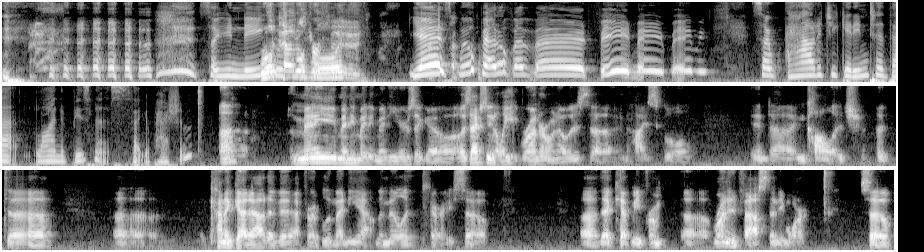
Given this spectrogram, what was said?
so you need We'll pedal for food. Yes, we'll pedal for food. Feed me, feed me. So, how did you get into that line of business? Is that your passion? Uh, many, many, many, many years ago. I was actually an elite runner when I was uh, in high school and uh, in college, but uh, uh, kind of got out of it after I blew my knee out in the military. So uh, that kept me from uh, running fast anymore. So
